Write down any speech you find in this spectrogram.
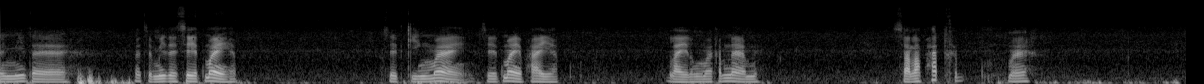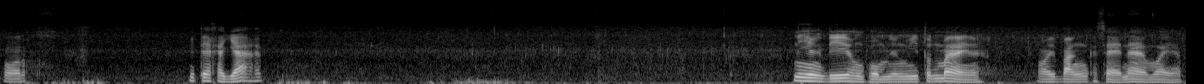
นี่มีแต่ก็จะมีแต่เศษไม้ครับ เศษกิ่งไม้ เศษไม้ไผ่ครับ ไหลลงมากับน้ำนี่สารพัดครับ มาพอแล้ว มีแต่ขยะครับ นี่ยังดีของผมยังมีต้นไม้นะคอยบังกระแสน้ำไว้ครับ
